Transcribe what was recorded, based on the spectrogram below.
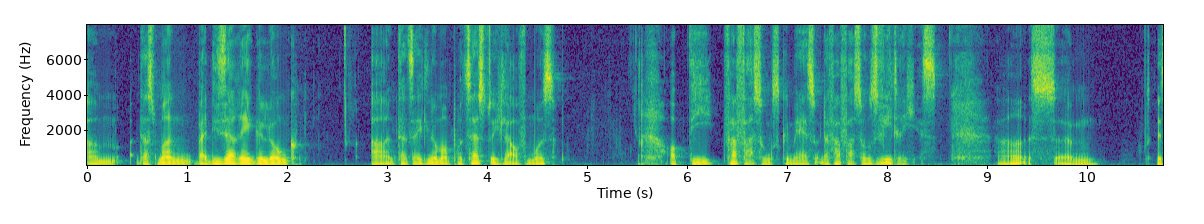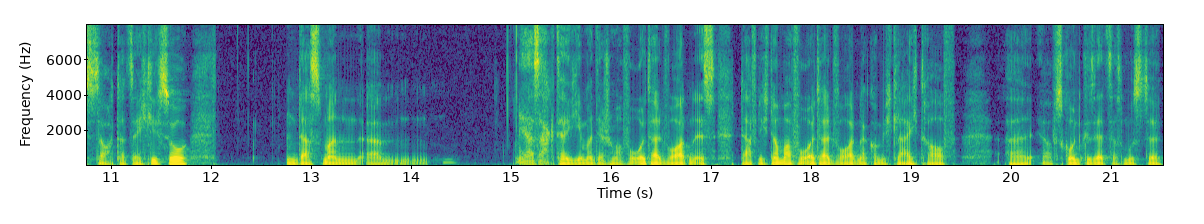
ähm, dass man bei dieser Regelung äh, tatsächlich nochmal einen Prozess durchlaufen muss, ob die verfassungsgemäß oder verfassungswidrig ist. Ja, es ähm, ist auch tatsächlich so, dass man, ähm, ja, sagt ja jemand, der schon mal verurteilt worden ist, darf nicht nochmal verurteilt worden, da komme ich gleich drauf, äh, aufs Grundgesetz, das musste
